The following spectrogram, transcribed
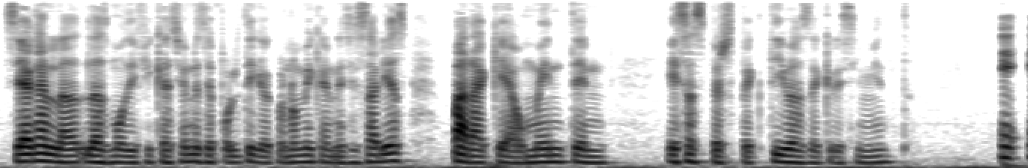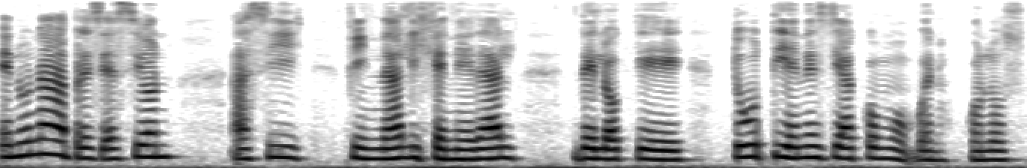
se hagan las modificaciones de política económica necesarias para que aumenten esas perspectivas de crecimiento. E, en una apreciación así final y general de lo que tú tienes ya como, bueno, con los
